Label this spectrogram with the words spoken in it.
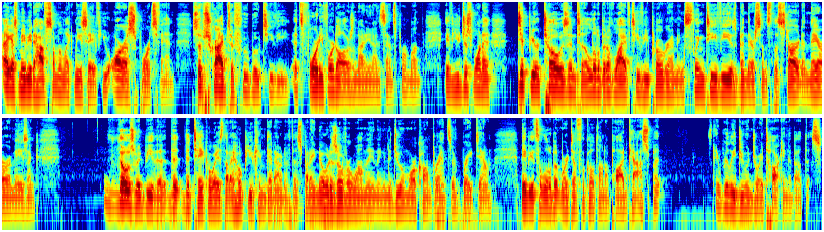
I guess maybe to have someone like me say, if you are a sports fan, subscribe to Fubo TV. It's $44.99 per month. If you just want to dip your toes into a little bit of live TV programming, Sling TV has been there since the start and they are amazing. Those would be the, the, the takeaways that I hope you can get out of this. But I know it is overwhelming I'm going to do a more comprehensive breakdown. Maybe it's a little bit more difficult on a podcast, but I really do enjoy talking about this.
